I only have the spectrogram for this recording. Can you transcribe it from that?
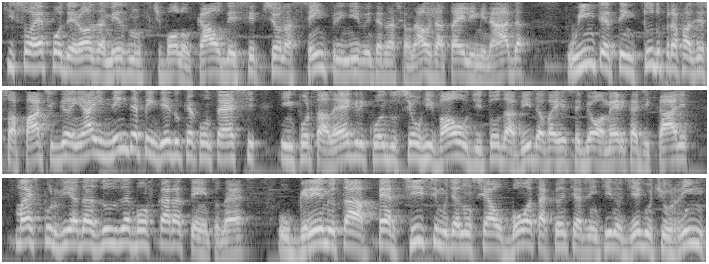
que só é poderosa mesmo no futebol local, decepciona sempre em nível internacional, já está eliminada. O Inter tem tudo para fazer sua parte, ganhar e nem depender do que acontece em Porto Alegre, quando o seu rival de toda a vida vai receber o América de Cali. Mas por via das dúvidas é bom ficar atento, né? O Grêmio está pertíssimo de anunciar o bom atacante argentino Diego Churrin,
